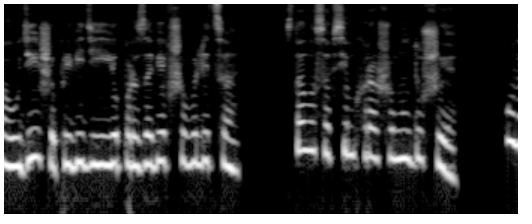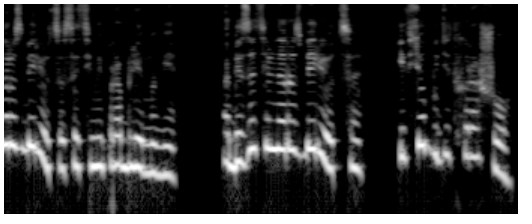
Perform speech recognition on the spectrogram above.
А Удейша при виде ее порозовевшего лица стало совсем хорошо на душе. Он разберется с этими проблемами. Обязательно разберется, и все будет хорошо.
